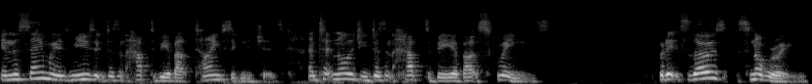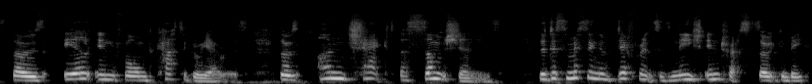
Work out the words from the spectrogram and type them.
in the same way as music doesn't have to be about time signatures and technology doesn't have to be about screens. But it's those snobberies, those ill-informed category errors, those unchecked assumptions the dismissing of difference as niche interests so it can be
